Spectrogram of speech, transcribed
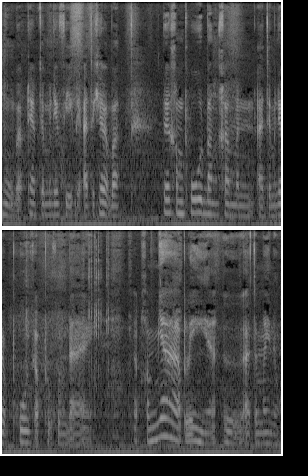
หนูแบบแทบจะไม่ได้เฟกเลย อาจจะแค่แบบว่า ด้วยคำพูดบางคำมันอาจจะไม่ได้แบบพูดกับทุกคนได้แบบคำหยาบอะไรอย่างเงี้ยเอออาจจะไม่เนาะ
